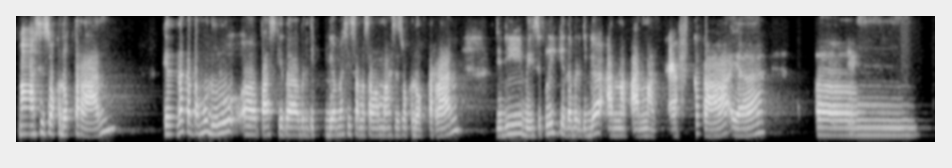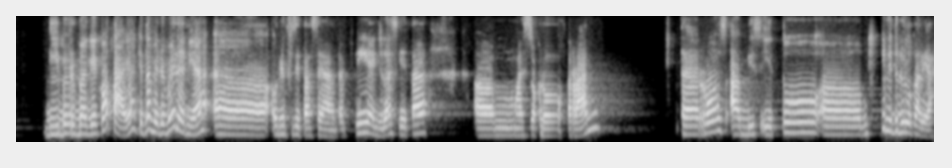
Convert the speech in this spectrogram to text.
mahasiswa kedokteran. Kita ketemu dulu uh, pas kita bertiga masih sama-sama mahasiswa kedokteran. Jadi basically kita bertiga anak-anak FK ya. Um, di berbagai kota ya kita beda-beda nih ya uh, universitasnya. Tapi yang jelas kita um, mahasiswa kedokteran. Terus abis itu um, mungkin itu dulu kali ya.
